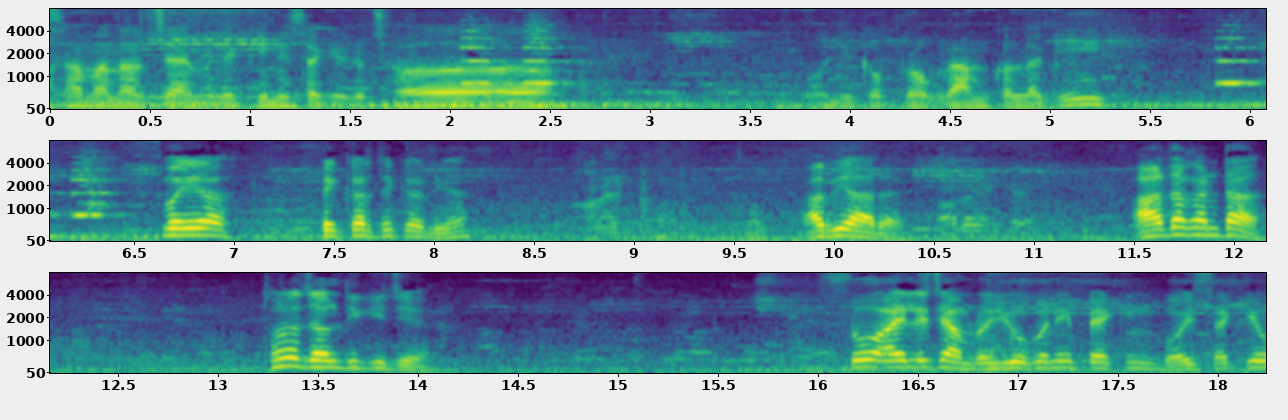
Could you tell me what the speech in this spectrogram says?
सामानहरू चाहिँ हामीले किनिसकेको छ। भोलिको प्रोग्रामको लागि। भैया पैक करते कर दिया अभी आ रहा है। आधा घन्टा थोड़ा जल्दी कीजिए। सो अहिले चाहिँ हाम्रो यो पनि प्याकिङ भइसक्यो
